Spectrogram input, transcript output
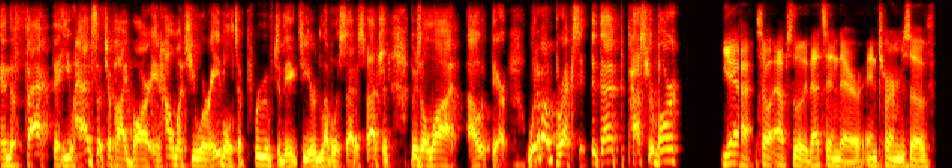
and the fact that you had such a high bar in how much you were able to prove to the to your level of satisfaction. There's a lot out there. What about Brexit? Did that pass your bar? Yeah, so absolutely, that's in there in terms of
